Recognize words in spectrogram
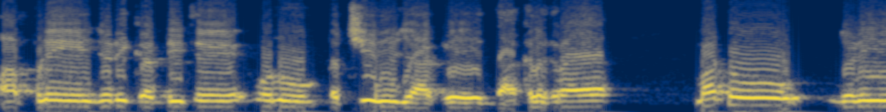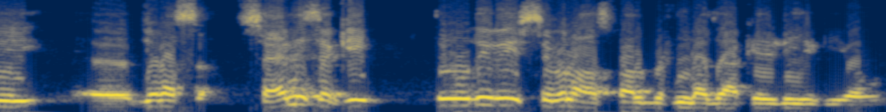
ਆਪਣੀ ਜਿਹੜੀ ਗੱਡੀ ਤੇ ਉਹਨੂੰ ਬੱਚੀ ਨੂੰ ਜਾ ਕੇ ਦਾਖਲ ਕਰਾਇਆ। ਬਟ ਉਹ ਜਿਹੜੀ ਜਿਹੜਾ ਸਹਿ ਨਹੀਂ ਸਕੀ ਤੇ ਉਹਦੀ ਵੀ ਸਿਵਲ ਹਸਪਤਾਲ ਬਠਿੰਡਾ ਜਾ ਕੇ ਜਿਹੜੀ ਹੈਗੀ ਉਹ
